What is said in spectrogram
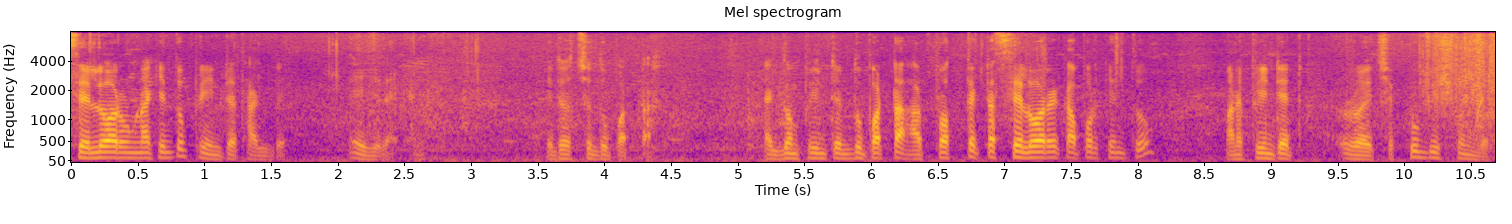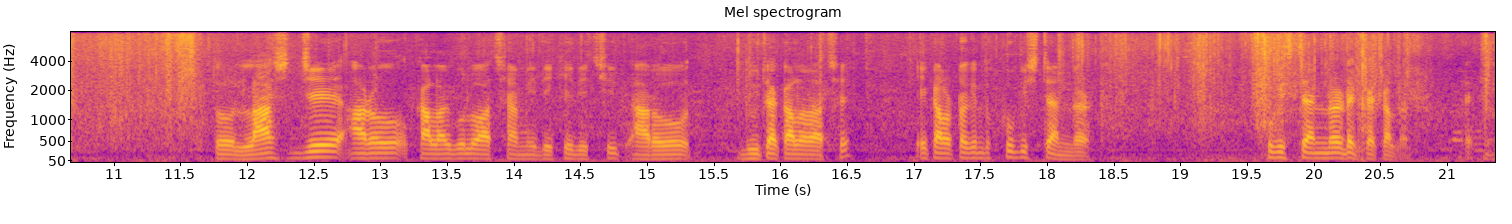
সেলোয়ার উন্না কিন্তু প্রিন্টে থাকবে। এই যে দেখেন, এটা হচ্ছে দুপাট্টা। একদম প্রিন্টেড দুপাট্টা আর প্রত্যেকটা সেলোয়ারের কাপড় কিন্তু মানে প্রিন্টেড রয়েছে, খুবই সুন্দর। তো লাস্ট যে আরও কালারগুলো আছে আমি দেখিয়ে দিচ্ছি আরও দুইটা কালার আছে। এই কালারটা কিন্তু খুবই স্ট্যান্ডার্ড খুবই স্ট্যান্ডার্ড একটা কালার দেখেন।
